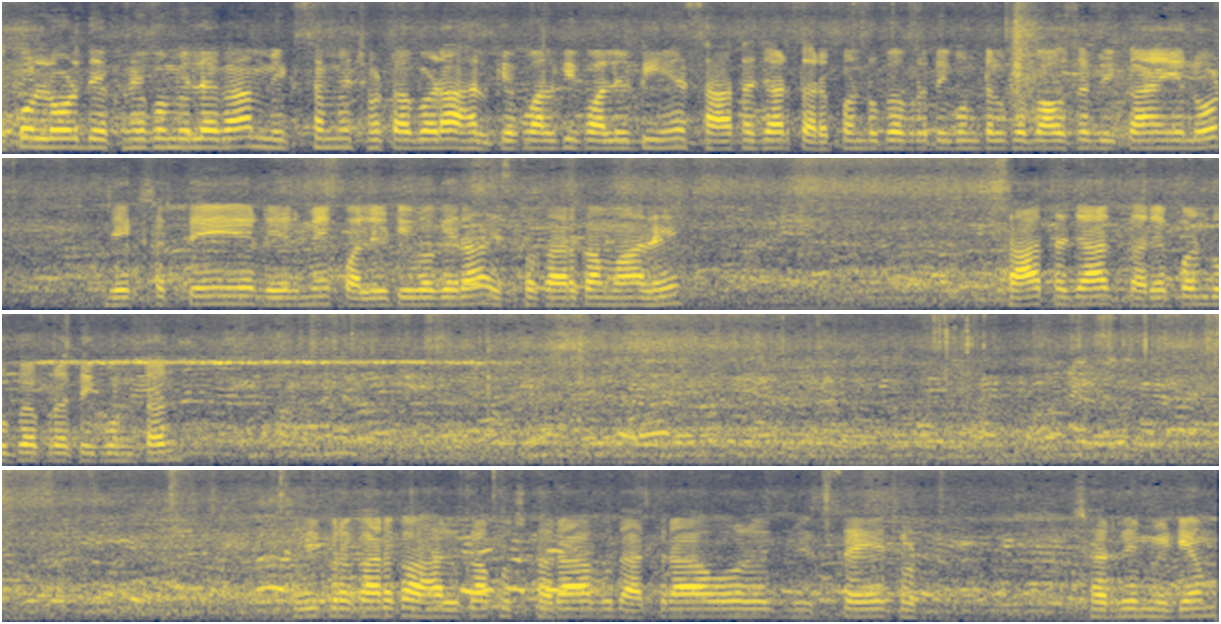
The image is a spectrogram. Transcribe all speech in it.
एक और लोड देखने को मिलेगा। मिक्स में छोटा बड़ा हल्के क्वाल की क्वालिटी है। सात हज़ार तिरपन रुपये प्रति कुंटल के भाव से बिका है ये लोड। देख सकते हैं ये रेल में क्वालिटी वगैरह इस प्रकार का माल है। सात हज़ार तिरपन रुपये प्रति कुंटल सभी प्रकार का हल्का कुछ खराब दात्रा और मिक्स है, छोट छर्री मीडियम,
